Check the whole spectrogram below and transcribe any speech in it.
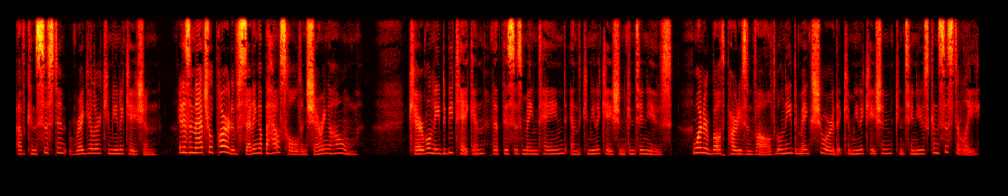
of consistent, regular communication. It is a natural part of setting up a household and sharing a home. Care will need to be taken that this is maintained and the communication continues. One or both parties involved will need to make sure that communication continues consistently,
